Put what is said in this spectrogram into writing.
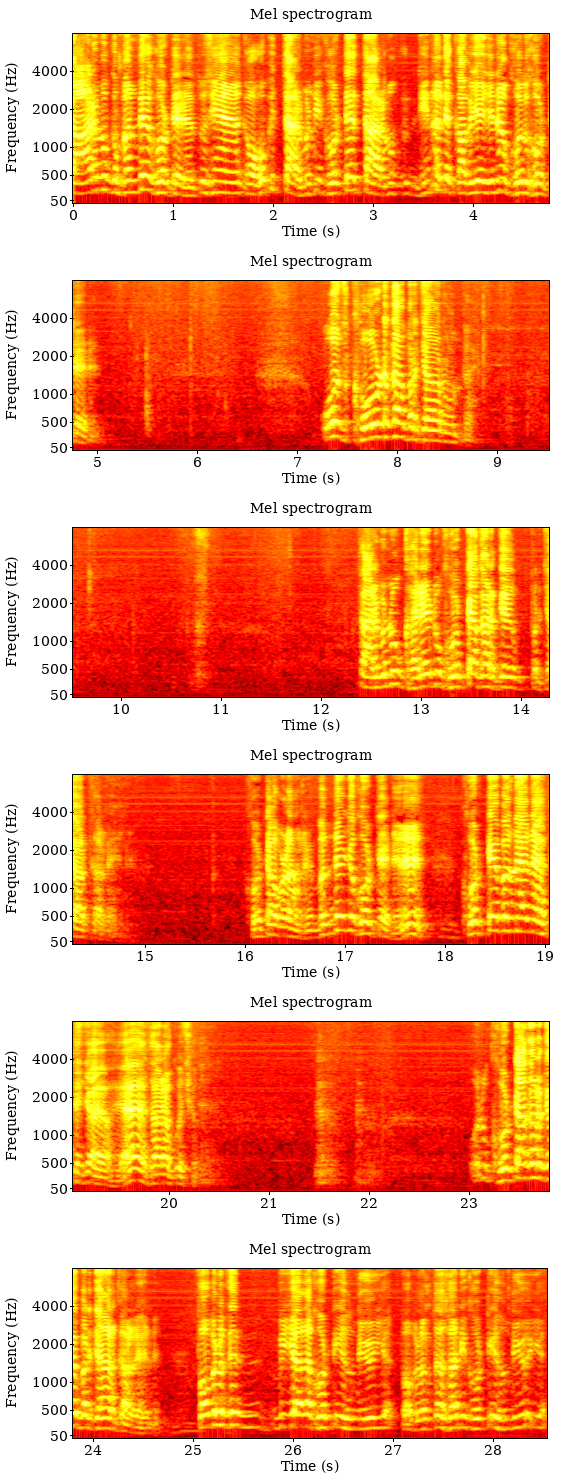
ਧਾਰਮਿਕ ਬੰਦੇ ਖੋਟੇ ਨੇ। ਤੁਸੀਂ ਐਂ ਕਹੋ ਵੀ ਧਰਮ ਨਹੀਂ ਖੋਟੇ, ਧਾਰਮਿਕ ਜਿਨ੍ਹਾਂ ਦੇ ਕਬਜ਼ੇ ਜਿਹਨਾਂ ਖੁਦ ਖੋਟੇ ਨੇ। ਉਸ ਖੋਟ ਦਾ ਪ੍ਰਚਾਰ ਹੁੰਦਾ ਧਰਮ ਨੂੰ ਖਰੇ ਨੂੰ ਖੋਟਾ ਕਰਕੇ ਪ੍ਰਚਾਰ ਕਰ ਰਹੇ ਨੇ। ਖੋਟਾ ਬਣਾ ਰਹੇ ਬੰਦੇ ਜੋ ਖੋਟੇ ਨੇ, ਖੋਟੇ ਬੰਦੇ ਨੇ ਹੱਥ ਚ ਆਇਆ ਹੋਇਆ ਹੈ ਸਾਰਾ ਕੁਝ ਉਹਨੂੰ ਖੋਟਾ ਕਰਕੇ ਪ੍ਰਚਾਰ ਕਰ ਰਹੇ ਨੇ। ਪਬਲਿਕ ਵੀ ਜ਼ਿਆਦਾ ਖੋਟੀ ਹੁੰਦੀ ਹੋਈ ਹੈ। ਪਬਲਿਕ ਤਾਂ ਸਾਰੀ ਖੋਟੀ ਹੁੰਦੀ ਹੋਈ ਹੈ।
